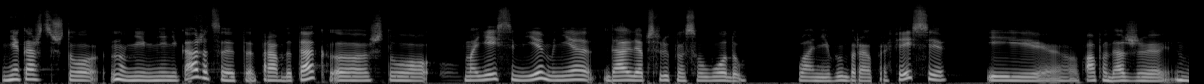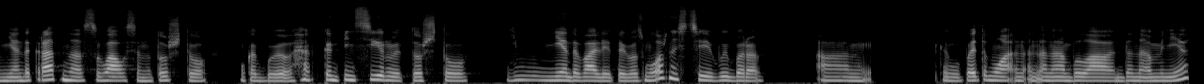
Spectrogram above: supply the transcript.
мне кажется, что, ну, не, мне не кажется, это правда так, э, что в моей семье мне дали абсолютную свободу в плане выбора профессии, и папа даже ну, неоднократно ссылался на то, что он как бы компенсирует то, что ему не давали этой возможности выбора. Как бы, поэтому она была дана мне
